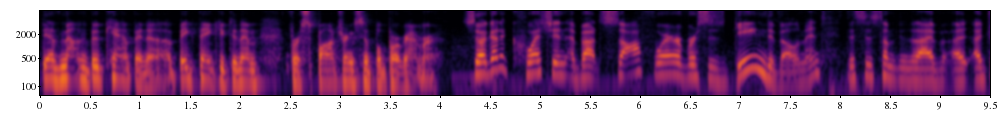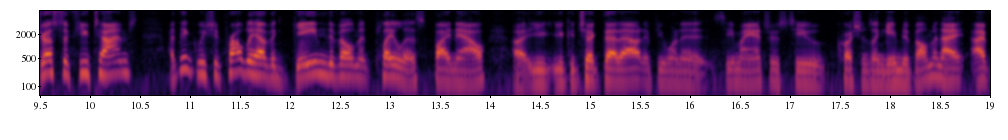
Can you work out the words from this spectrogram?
Dev Mountain Bootcamp, and a big thank you to them for sponsoring Simple Programmer. So I got a question about software versus game development. This is something that I've uh, addressed a few times. I think we should probably have a game development playlist by now. Uh, you, you could check that out if you want to see my answers to questions on game development. I, have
